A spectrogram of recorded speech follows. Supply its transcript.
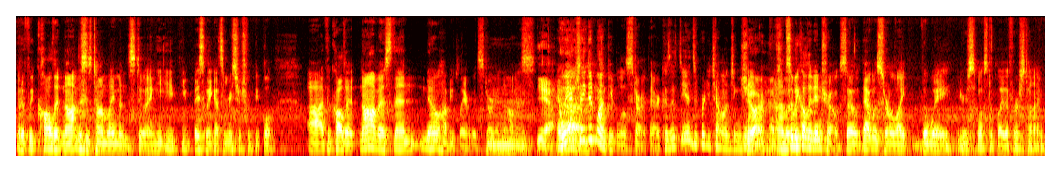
but if we called it not, this is Tom Lehmann's doing. He, he basically got some research from people uh, if you called it novice, then no hobby player would start mm, at novice. Yeah, and we uh. actually did want people to start there because it's, it's a pretty challenging game. Sure, absolutely. Um, so we called it intro. So that was sort of like the way you're supposed to play the first time.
